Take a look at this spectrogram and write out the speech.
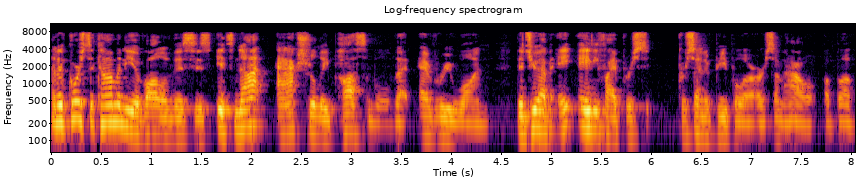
And of course, the comedy of all of this is it's not actually possible that everyone that you have 85% of people are somehow above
